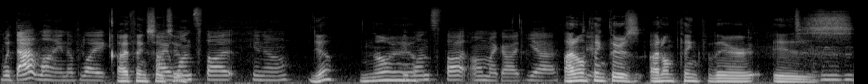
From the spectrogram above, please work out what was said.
with that line of like I think so I too. once thought, you know, yeah. No, yeah. he once thought, oh my god, yeah. I don't dude. think there's. I don't think there is.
